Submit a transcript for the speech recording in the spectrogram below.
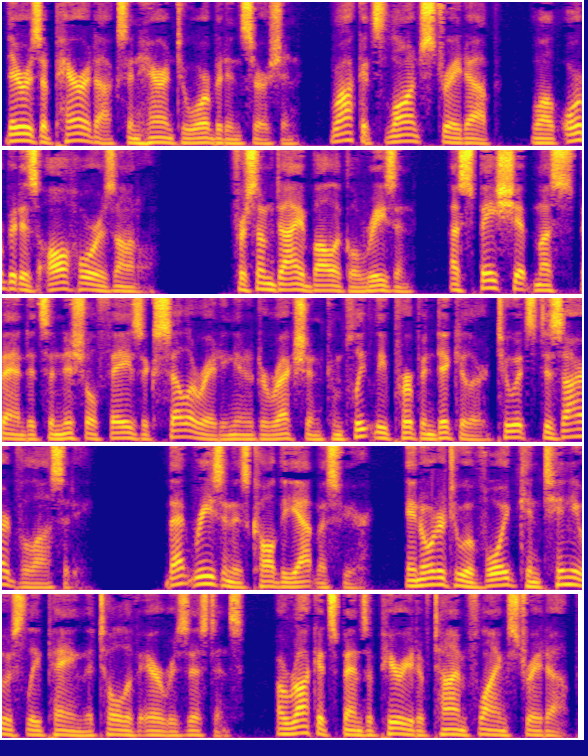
There is a paradox inherent to orbit insertion rockets launch straight up, while orbit is all horizontal. For some diabolical reason, a spaceship must spend its initial phase accelerating in a direction completely perpendicular to its desired velocity. That reason is called the atmosphere. In order to avoid continuously paying the toll of air resistance, a rocket spends a period of time flying straight up.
